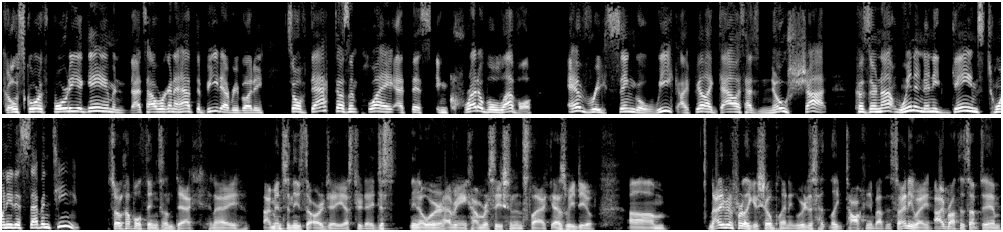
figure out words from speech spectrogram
go score 40 a game. And that's how we're going to have to beat everybody. So if Dak doesn't play at this incredible level every single week, I feel like Dallas has no shot because they're not winning any games 20 to 17. So a couple things on deck, and I I mentioned these to RJ yesterday. Just you know, we were having a conversation in Slack as we do. Um, not even for like a show planning. We were just like talking about this. So anyway, I brought this up to him.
